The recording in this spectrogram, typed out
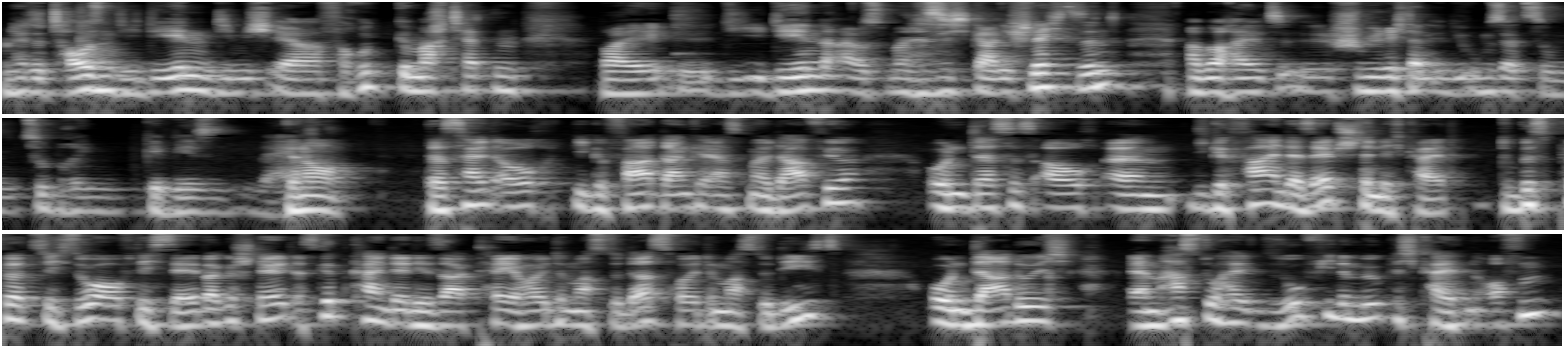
und hätte tausend Ideen, die mich eher verrückt gemacht hätten, weil die Ideen aus meiner Sicht gar nicht schlecht sind, aber halt äh, schwierig dann in die Umsetzung zu bringen gewesen wären. Genau. Das ist halt auch die Gefahr. Danke erstmal dafür. Und das ist auch ähm, die Gefahr in der Selbstständigkeit. Du bist plötzlich so auf dich selber gestellt. Es gibt keinen, der dir sagt, hey, heute machst du das, heute machst du dies. Und dadurch ähm, hast du halt so viele Möglichkeiten offen.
